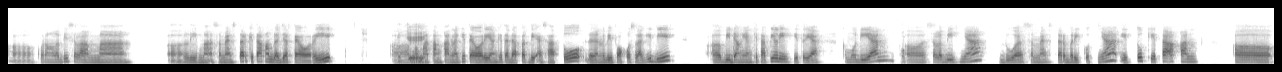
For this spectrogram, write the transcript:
uh, kurang lebih selama lima semester kita akan belajar teori, okay. mematangkan lagi teori yang kita dapat di S1 dan lebih fokus lagi di uh, bidang yang kita pilih gitu ya. Kemudian uh, selebihnya dua semester berikutnya itu kita akan uh,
